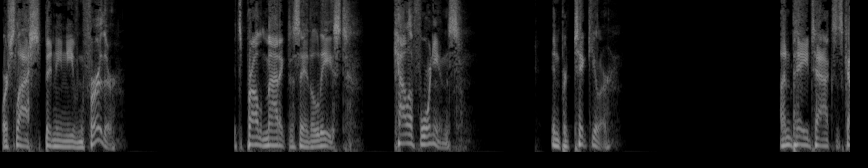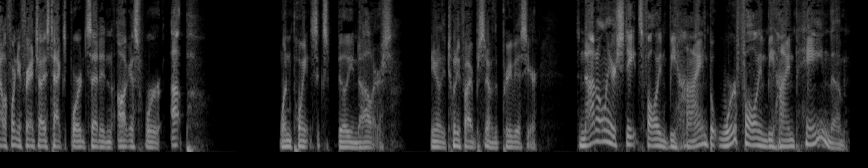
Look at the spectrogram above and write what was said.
or slash spending even further. It's problematic to say the least. Californians, in particular, unpaid taxes. California Franchise Tax Board said in August were up 1.6 billion dollars, nearly 25 percent of the previous year. So not only are states falling behind, but we're falling behind paying them.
